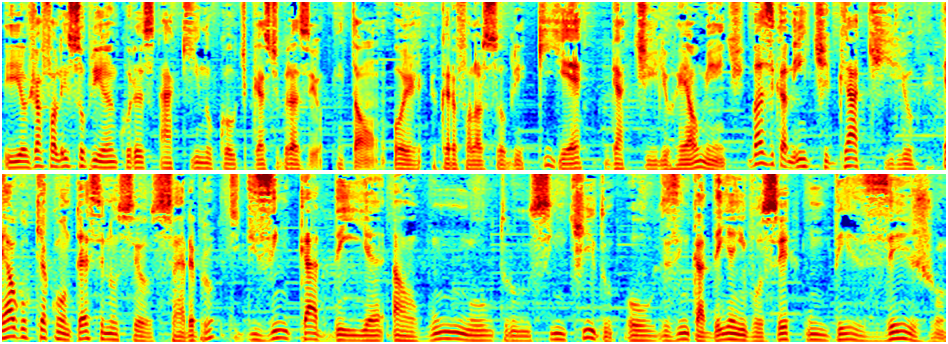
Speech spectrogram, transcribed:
e eu já falei sobre âncoras aqui no Coachcast Brasil. Então, hoje eu quero falar sobre o que é gatilho realmente. Basicamente, gatilho é algo que acontece no seu cérebro que desencadeia algum outro sentido ou desencadeia em você um desejo.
